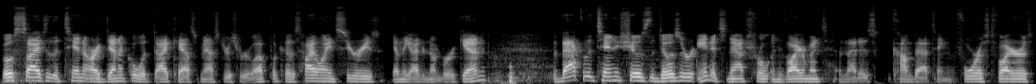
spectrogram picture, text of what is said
Both sides of the tin are identical with Diecast Masters replicas, Highline series, and the item number again. The back of the tin shows the dozer in its natural environment, and that is combating forest fires.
